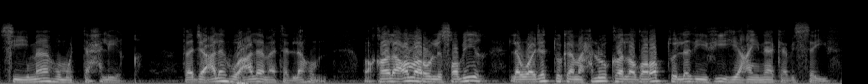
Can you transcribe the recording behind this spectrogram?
سيماهم التحليق فجعله علامة لهم. وقال عمر لصبيغ لو وجدتك محلوقا لضربت الذي فيه عيناك بالسيف.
